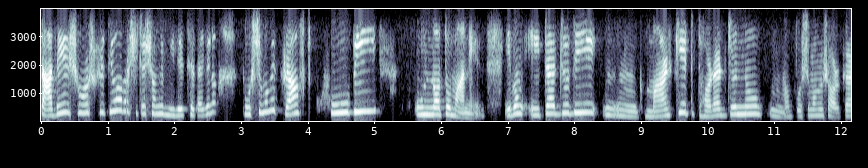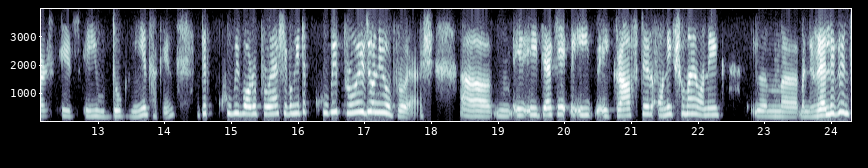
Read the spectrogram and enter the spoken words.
তাদের সংস্কৃতিও আবার সেটার সঙ্গে মিলেছে। তাই জন্য পশ্চিমবঙ্গের ক্রাফট খুবই উন্নত মানের। এবং এটার যদি মার্কেট ধরার জন্য পশ্চিমবঙ্গ সরকার এর এই উদ্যোগ নিয়ে থাকেন, এটা খুবই বড় প্রয়াস এবং এটা খুবই প্রয়োজনীয় প্রয়াস। এইটাকে এই এই ক্রাফটের অনেক সময় অনেক মানে রেলিভেন্স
